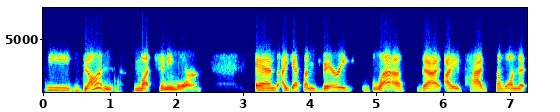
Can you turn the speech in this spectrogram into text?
see done much anymore. And I guess I'm very blessed that I've had someone that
